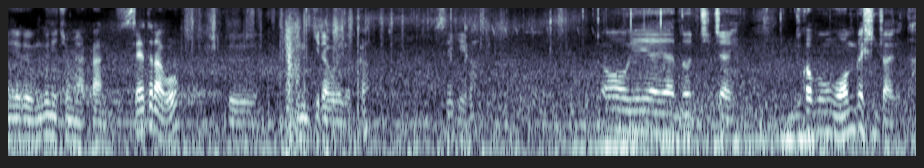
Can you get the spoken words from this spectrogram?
얘도 은근히 좀 약간 세더라고 그 분기라고 해야 될까? 세기가 어, 얘야야, 너 진짜 누가 보면 원뱃인 줄 알겠다.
